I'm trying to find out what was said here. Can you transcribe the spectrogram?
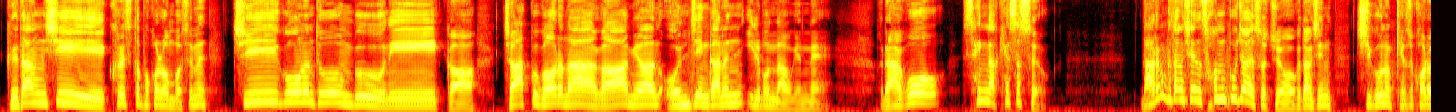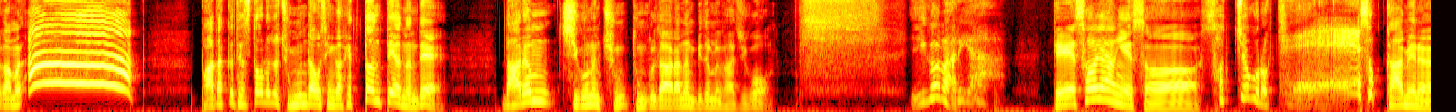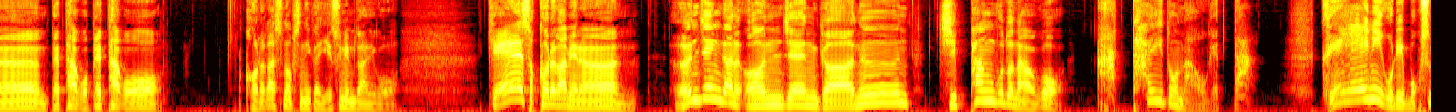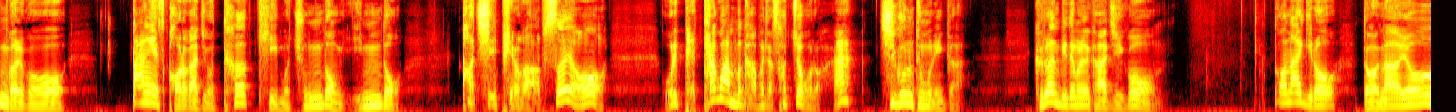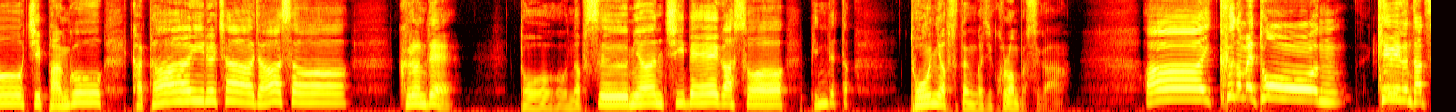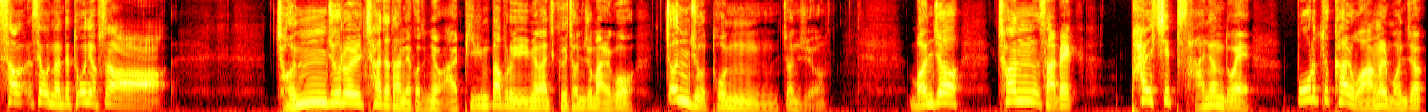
그 당시 크리스토퍼 콜럼버스는 지구는 둥그니까 자꾸 걸어 나가면 언젠가는 일본 나오겠네. 라고 생각했었어요. 나름 그 당시에는 선구자였었죠. 그 당시엔 지구는 계속 걸어가면 아! 바다 끝에서 떨어져 죽는다고 생각했던 때였는데 나름 지구는 중, 둥글다라는 믿음을 가지고 이거 말이야. 대서양에서 서쪽으로 계속 가면은 배 타고 배 타고 걸어갈 수는 없으니까 예수님도 아니고 계속 걸어가면은 언젠가는 언젠가는 지팡구도 나오고 카타이도 나오겠다. 괜히 우리 목숨 걸고 땅에서 걸어가지고 터키, 뭐 중동, 인도 거칠 필요가 없어요. 우리 배 타고 한번 가보자 서쪽으로. 어? 지구는 둥그니까. 그런 믿음을 가지고 떠나기로 떠나요 지팡구 카타이를 찾아서 그런데 돈 없으면 집에 가서 빈대떡 돈이 없었던 거지 콜럼버스가 아 그놈의 돈 계획은 다 세웠는데 돈이 없어 전주를 찾아다녔거든요 아 비빔밥으로 유명한 그 전주 말고 전주 돈 전주요 먼저 1484년도에 포르투갈 왕을 먼저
